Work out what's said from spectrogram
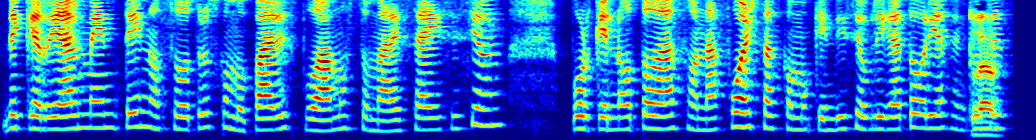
de que realmente nosotros como padres podamos tomar esa decisión porque no todas son a fuerzas, como quien dice, obligatorias. Entonces,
